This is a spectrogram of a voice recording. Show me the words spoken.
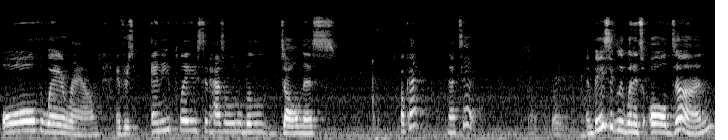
all the way around. If there's any place that has a little bit of dullness, okay, that's it. That's great. And basically when it's all done,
